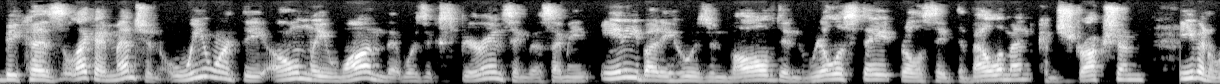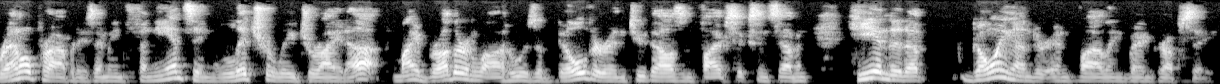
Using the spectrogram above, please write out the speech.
because like I mentioned, we weren't the only one that was experiencing this. I mean, anybody who was involved in real estate, real estate development, construction, even rental properties, I mean, financing literally dried up. My brother in law, who was a builder in 2005, 6, and 7, he ended up going under and filing bankruptcy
